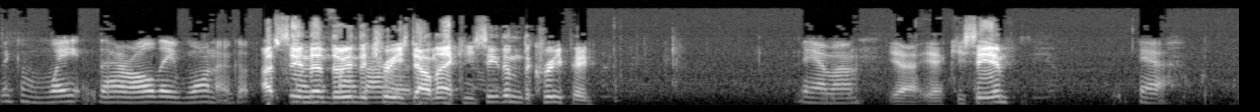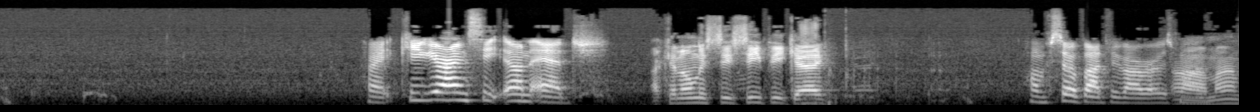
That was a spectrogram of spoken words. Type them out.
they can wait there all they want. I've, got I've seen them. They're in the 25 trees down there. Can you see them? They're creeping. Yeah, man. Yeah, yeah. Can you see him? Yeah. Right, keep your eye on, Edge. I can only see CPK. I'm so bad with arrows, man. Ah, man.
